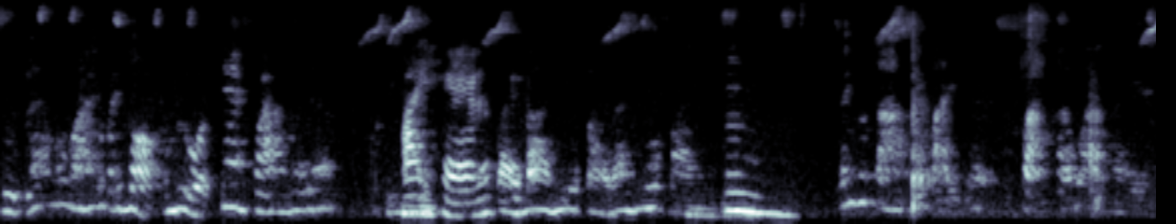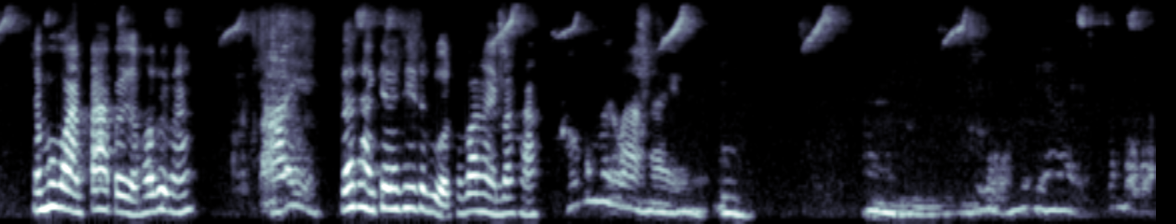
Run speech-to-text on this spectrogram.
หยุดแล้วเมื่อวานก็ไปบอกตำรวจแจ้งความไว้แล้วไปแห่กันไปบ้านนี้ก็ไปบ้านนี้ก็ไปอืมฉันก็ตามเขาไปเลยฟังเขาว่าไงแล้วเมื่อวานป้าไปกับเขาด้วยไหมไปแล้วทางเจ้าหน้าที่ตำรวจเขาว่าไงบ้างคะเขาก็ไม่ว่าไงอืมอืมเขาบอกว่าไม่ได้ให้ฉันบอกว่า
